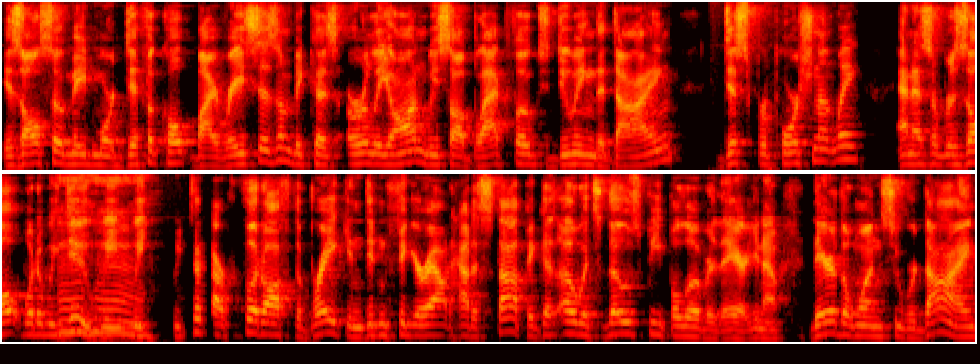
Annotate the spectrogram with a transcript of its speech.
is also made more difficult by racism because early on we saw black folks doing the dying disproportionately and as a result, what do we do? Mm-hmm. We, we we took our foot off the brake and didn't figure out how to stop because oh, it's those people over there. You know, they're the ones who were dying,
